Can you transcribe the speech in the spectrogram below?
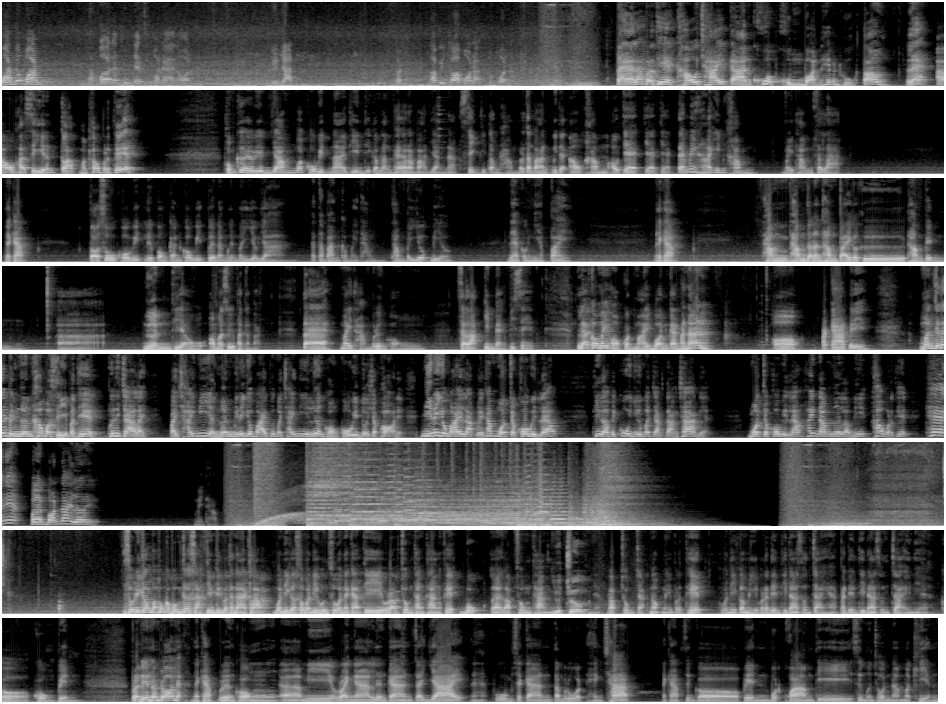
บอลทุกบอลถ้าเปิดแล้วถูกเด็ดหัวแน่นอนยืนยันรับผิดชอบหมดอะทุกคนอะแต่ละประเทศเขาใช้การควบคุมบ่อนให้มันถูกต้อง และเอาภาษีนั้นกลับมาเข้าประเทศ ผมเคยเรียนย้ำว่าโควิด -19 ที่กำลังแพร่ระบาดอย่างหนักสิ่งที่ต้องทำรัฐบาลมีแต่เอาคำเอาแจกแจกแจกแต่ไม่หาอินคัมไม่ทำสลากนะครับ ต่อสู้โควิด หรือป้องกันโควิด เพื่อนำเงินมาเยียวยา รัฐบาลก็ไม่ทำทำไปยกเดียว แล้วก็เงียบไปนะครับทำทำตอนนั้นทำไปก็คือทำเป็นเเงินที่เอาเอามาซื้อพันธบัตรแต่ไม่ทำเรื่องของสลากกินแบ่งพิเศษ แล้วก็ไม่ออกกฎหมายบ่อนการพนันออกประกาศไปดิมันจะได้เป็นเงินเข้าภาษีประเทศเพื่อที่จะอะไร ใช้หนี้อ่เงินมีนโยบายเพื่อมาใช้หนี้เรื่องของโควิด โดยเฉพาะเนี่ยมีนโยบายหลักเลยถ้าหมดจากโควิดแล้ว ที่เราไปกู้ยืมมาจากต่างชาติเนี่ยหมดจากโควิดแล้วให้นำเงินเหล่านี้เข้าประเทศ แค่เนี้ยเปิดบ่อนได้เลย ไม่ทำ สวัสดีครับมาพบกับผมเทอศักดิ์จิมกิจวัฒนาครับ วันนี้ก็สวัสดีหุ้นส่วนนะครับที่รับชมทั้งทาง Facebook และรับชมทาง YouTube เนี่ยรับชมจากนอกในประเทศ วันนี้ก็มีประเด็นที่น่าสนใจฮะประเด็นที่น่าสนใจเนี่ยก็คงเป็นประเด็นร้อนๆนะนะครับเรื่องของอมีรายงานเรื่องการจะย้ายนะฮะผู้บัญชาการตำรวจแห่งชาตินะครับซึ่งก็เป็นบทความที่สื่อมวลชนนำมาเขียน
